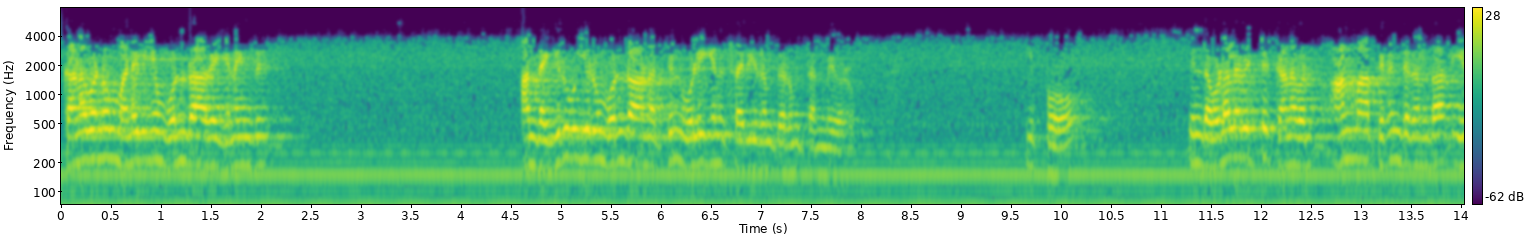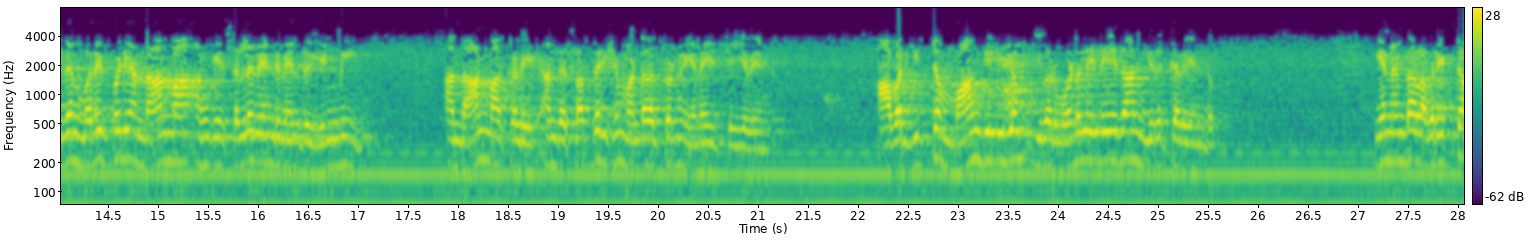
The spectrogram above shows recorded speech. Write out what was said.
கணவனும் மனைவியும் ஒன்றாக இணைந்து அந்த இரு உயிரும் ஒன்றான பின் ஒளியின் சரீரம் பெறும் தன்மை வரும். இப்போ இந்த உடலை விட்டு கணவன் ஆன்மா பிரிந்திருந்தால் இதன் முறைப்படி அந்த ஆன்மா அங்கே செல்ல வேண்டும் என்று எண்ணி அந்த ஆன்மாக்களை அந்த சப்தரிஷி மண்டலத்துடன் இணைய செய்ய வேண்டும். அவர் இட்ட மாங்கிலியம் இவர் உடலிலே தான் இருக்க வேண்டும். ஏனென்றால் அவர் இட்ட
